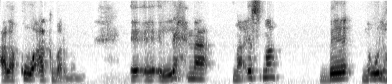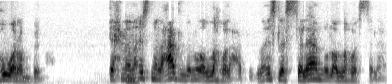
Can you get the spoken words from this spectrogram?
على قوة أكبر منه. اللي إحنا ناقصنا بنقول هو ربنا. إحنا. ناقصنا العدل نقول الله هو العدل. ناقصنا السلام نقول الله هو السلام.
